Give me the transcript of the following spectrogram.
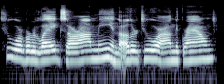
two of her legs are on me and the other two are on the ground.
